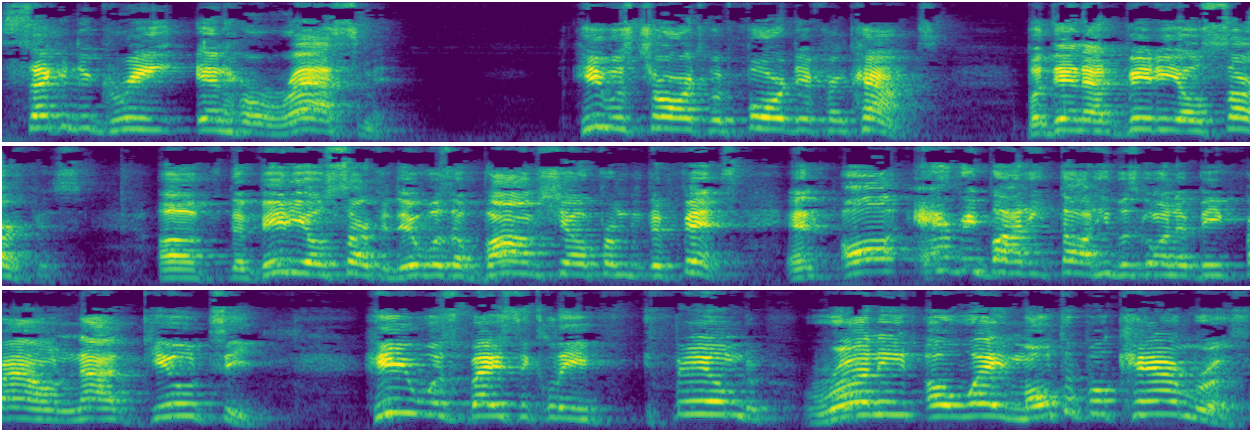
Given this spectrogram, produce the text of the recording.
second degree in harassment. He was charged with four different counts. But then that video surfaced. Of the video surfaced, there was a bombshell from the defense. And all everybody thought he was going to be found not guilty. He was basically filmed running away, multiple cameras,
